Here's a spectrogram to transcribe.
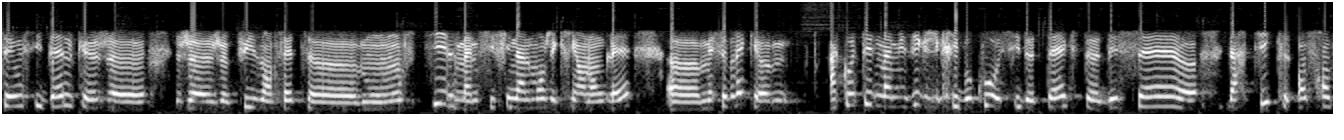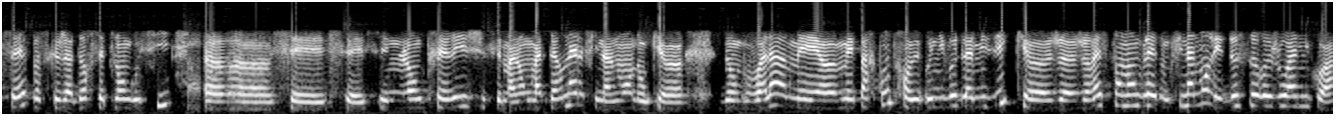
c'est aussi d'elle que je je, je puise en fait euh, mon, mon style, même si finalement j'écris en anglais. Euh, mais c'est vrai que à côté de ma musique, j'écris beaucoup aussi de textes, d'essais, euh, d'articles en français parce que j'adore cette langue aussi. Euh, c'est une langue très riche, c'est ma langue maternelle finalement. Donc euh, donc voilà. Mais euh, mais par contre, au, au niveau de la musique, euh, je, je reste en anglais. Donc finalement, les deux se rejoignent quoi.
